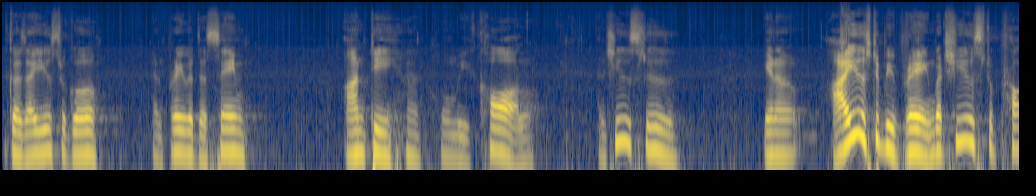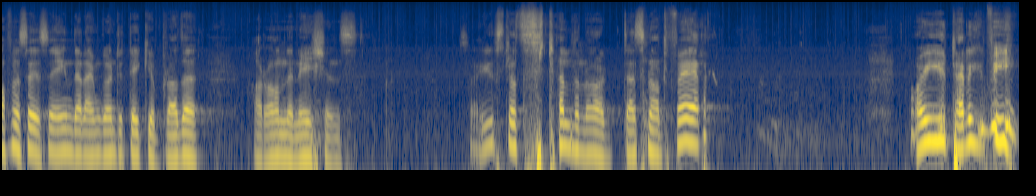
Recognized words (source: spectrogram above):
because I used to go and pray with the same auntie uh, whom we call, and she used to, you know, I used to be praying, but she used to prophesy saying that I'm going to take your brother around the nations. So I used to tell the Lord, that's not fair. Why are you telling me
